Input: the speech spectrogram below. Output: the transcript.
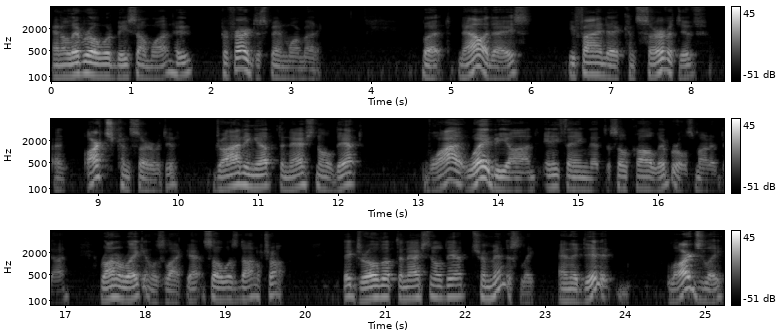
and a liberal would be someone who preferred to spend more money. But nowadays, you find a conservative, an arch conservative, driving up the national debt way, beyond anything that the so called liberals might have done. Ronald Reagan was like that, and so was Donald Trump. They drove up the national debt tremendously, and they did it largely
